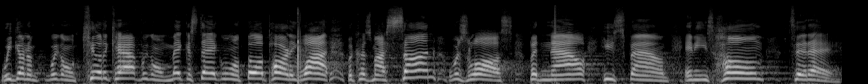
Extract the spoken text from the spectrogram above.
We're going we're to kill the calf. We're going to make a steak. We're going to throw a party. Why? Because my son was lost, but now he's found and he's home today.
